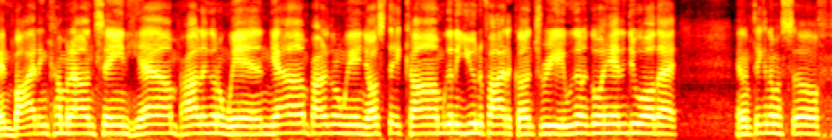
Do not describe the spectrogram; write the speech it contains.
and Biden coming out and saying, "Yeah, I'm probably going to win. Yeah, I'm probably going to win. Y'all stay calm. We're going to unify the country. We're going to go ahead and do all that." And I'm thinking to myself,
